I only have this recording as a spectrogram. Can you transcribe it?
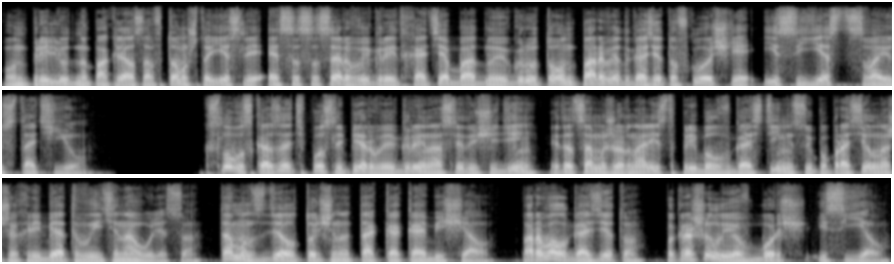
Он прилюдно поклялся в том, что если СССР выиграет хотя бы одну игру, то он порвет газету в клочья и съест свою статью. К слову сказать, после первой игры на следующий день этот самый журналист прибыл в гостиницу и попросил наших ребят выйти на улицу. Там он сделал точно так, как и обещал. Порвал газету, покрошил ее в борщ и съел.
